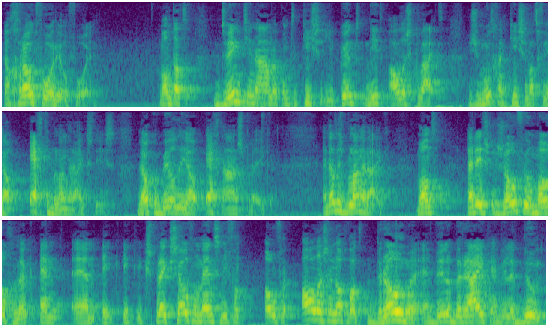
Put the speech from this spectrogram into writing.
een groot voordeel voor je. Want dat dwingt je namelijk om te kiezen. Je kunt niet alles kwijt. Dus je moet gaan kiezen wat voor jou echt het belangrijkste is. Welke beelden jou echt aanspreken. En dat is belangrijk. Want er is zoveel mogelijk. En, en ik, ik, ik spreek zoveel mensen die van over alles en nog wat dromen en willen bereiken en willen doen.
